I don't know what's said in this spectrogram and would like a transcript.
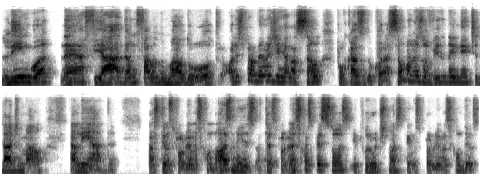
língua, né, afiada, um falando mal do outro. Olha os problemas de relação por causa do coração mal resolvido e da identidade mal alinhada nós temos problemas com nós mesmos, nós temos problemas com as pessoas e, por último, nós temos problemas com Deus.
